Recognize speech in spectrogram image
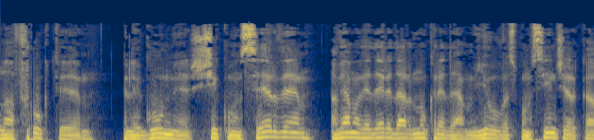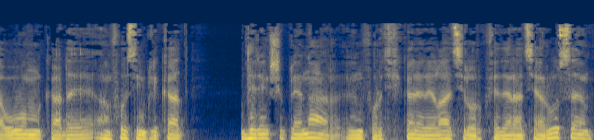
la fructe, legume și conserve. Aveam în vedere, dar nu credeam. Eu vă spun sincer, ca om care am fost implicat direct și plenar în fortificarea relațiilor cu Federația Rusă,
